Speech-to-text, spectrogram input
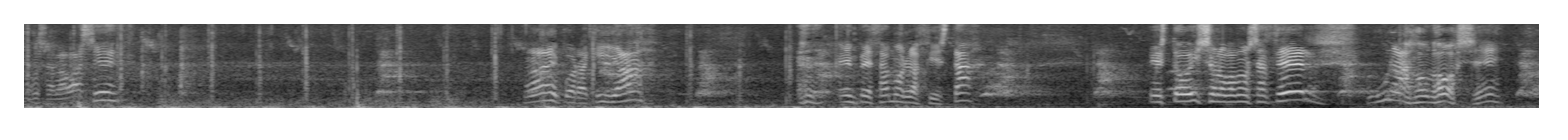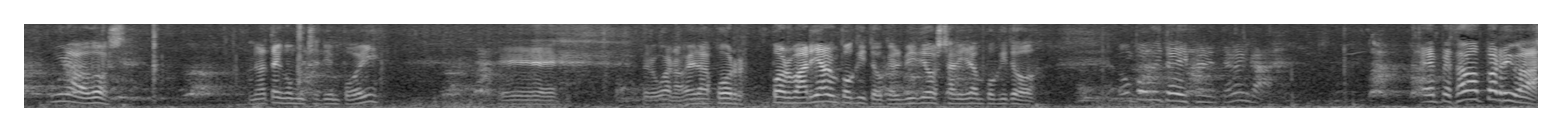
Vamos a la base. y por aquí ya empezamos la fiesta. Esto hoy solo vamos a hacer una o dos, ¿eh? Una o dos. No tengo mucho tiempo hoy. Eh, pero bueno, era por, por variar un poquito, que el vídeo saliera un poquito, un poquito diferente. Venga. Empezamos para arriba.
